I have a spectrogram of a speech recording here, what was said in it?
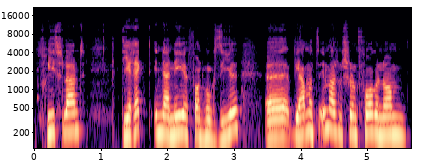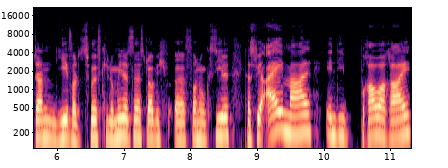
Friesland, direkt in der Nähe von Huxil. Äh, wir haben uns immer schon vorgenommen, dann Jever, zwölf Kilometer sind das, glaube ich, äh, von Huxil, dass wir einmal in die Brauerei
